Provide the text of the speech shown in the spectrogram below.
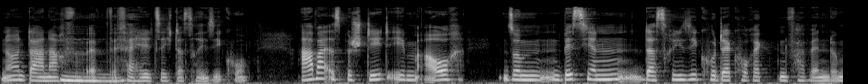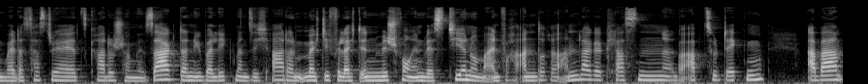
Ne? Danach mhm. verhält sich das Risiko. Aber es besteht eben auch so ein bisschen das Risiko der korrekten Verwendung, weil das hast du ja jetzt gerade schon gesagt. Dann überlegt man sich, ah, dann möchte ich vielleicht in einen Mischfonds investieren, um einfach andere Anlageklassen äh, abzudecken. Aber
